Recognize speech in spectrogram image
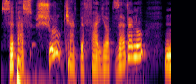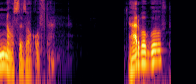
سپس شروع کرد به فریاد زدن و ناسزا گفتن. ارباب گفت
